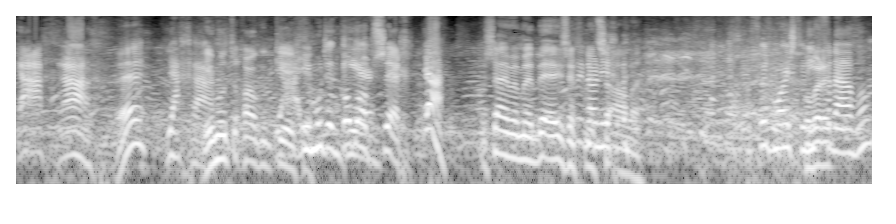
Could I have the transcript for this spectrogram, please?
ja, graag. Hè? Ja, graag. Je moet toch ook een keertje... je moet een Kom keer. op zeg. Ja. Daar zijn we mee bezig met nou z'n allen. Wat vind je het mooiste lied vanavond?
